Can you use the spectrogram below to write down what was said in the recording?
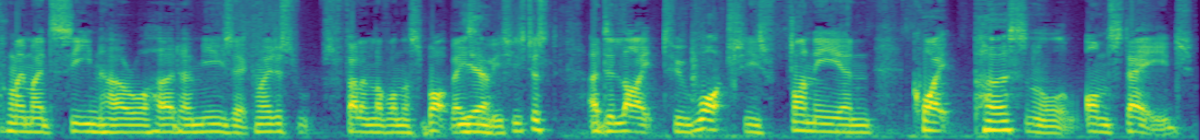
time I'd seen her or heard her music, and I just fell in love on the spot. Basically, Yeah. she's just a delight to watch. She's funny and quite personal on stage,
